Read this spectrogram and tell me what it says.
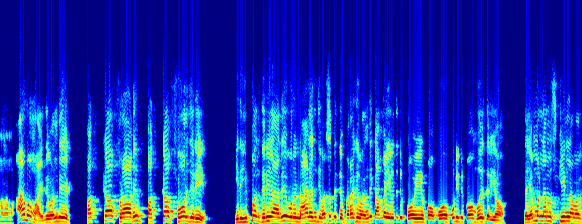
ஆமா ஆமா ஆமாமா இது வந்து பக்கா ஃப்ராடு பக்கா ஃபோர்ஜரி இது இப்ப தெரியாது. ஒரு நாலஞ்சு வருஷத்துக்கு பிறகு வந்து கம்பெனி இழுத்துட்டு போய் போ- கூட்டிட்டு போகும்போது தெரியும். இந்த எம்எல்எம் ஸ்கீம்ல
